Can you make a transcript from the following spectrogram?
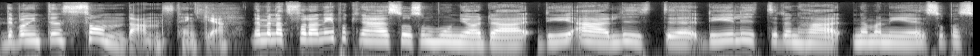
det var ju inte en sån dans tänker jag. Nej men att falla ner på knä så som hon gör där, det är lite, det är lite den här när man är så pass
